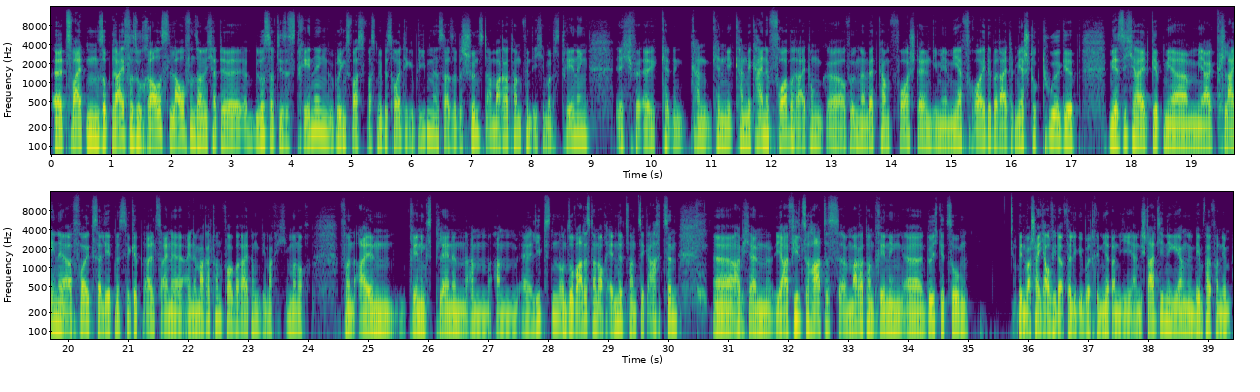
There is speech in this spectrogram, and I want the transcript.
äh, zweiten Sub-3-Versuch rauslaufen, sondern ich hatte Lust auf dieses Training. Übrigens was, was mir bis heute geblieben ist. Also das Schönste am Marathon finde ich immer das Training. Ich äh, kann, kann, kann, mir, kann mir keine Vorbereitung äh, auf irgendeinen Wettkampf vorstellen, die mir mehr Freude bereitet, mehr Struktur gibt, mehr Sicherheit gibt, mehr, mehr kleine Erfolgserlebnisse gibt als eine, eine Marathonvorbereitung. Die mache ich immer noch von allen Trainingsplänen am, am äh, liebsten. Und so war das dann auch Ende 2018. Äh, habe ich ein ja viel zu hartes äh, Marathontraining äh, durchgezogen bin wahrscheinlich auch wieder völlig übertrainiert an die an die Startlinie gegangen in dem Fall von dem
